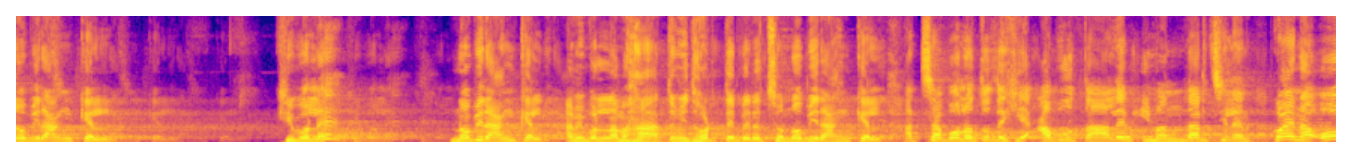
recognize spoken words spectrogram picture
নবীর আঙ্কেল কি বলে? নবীর আঙ্কেল আমি বললাম হ্যাঁ তুমি ধরতে পেরেছ, নবীর আঙ্কেল আচ্ছা বলো তো দেখি, আবু তালেব ইমানদার ছিলেন? কয়, না, ও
